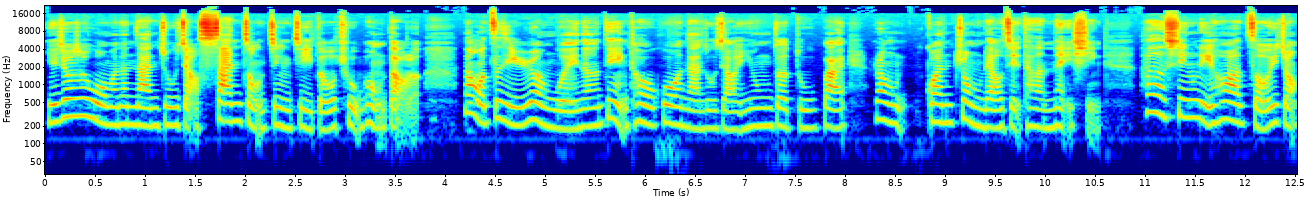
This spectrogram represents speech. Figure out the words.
也就是我们的男主角三种禁忌都触碰到了。那我自己认为呢，电影透过男主角雍的独白，让观众了解他的内心。他的心里话走一种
